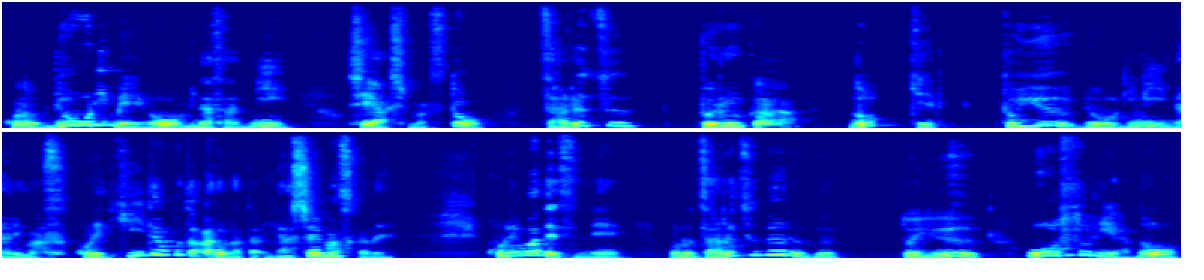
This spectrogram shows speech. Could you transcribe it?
この料理名を皆さんにシェアしますと、ザルツブルガーノッケルという料理になります。これ聞いたことある方いらっしゃいますかね？これはですね、このザルツブルグというオーストリアの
